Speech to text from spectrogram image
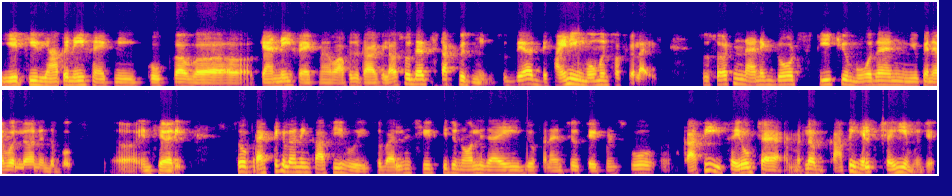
ये चीज़ यहाँ पे नहीं फेंकनी कोक का कैन नहीं फेंकना वापस उठा के लाओ। So that stuck with me so they are defining moments of your life so certain anecdotes teach you more than you can ever learn in the books uh, in theory. So practical learning काफ़ी हुई। सो बैलेंस शीट की जो नॉलेज आई, जो फाइनेंशियल स्टेटमेंट्स वो काफ़ी सहयोग चाहिए मतलब काफ़ी हेल्प चाहिए मुझे।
